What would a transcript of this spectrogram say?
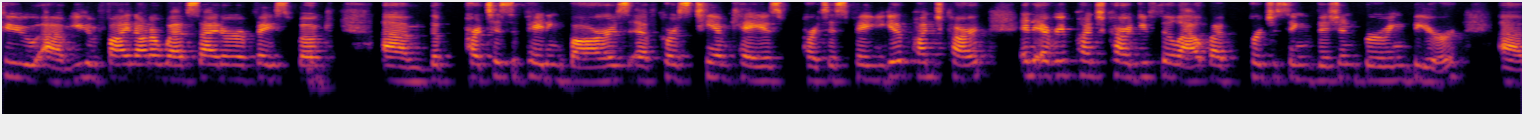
to, um, you can find on our website or our Facebook um, the participating bars. Of course, TMK is participating. You get a punch card, and every punch card you fill out by purchasing Vision Brewing beer uh,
